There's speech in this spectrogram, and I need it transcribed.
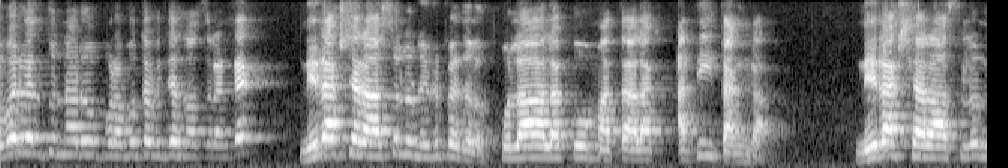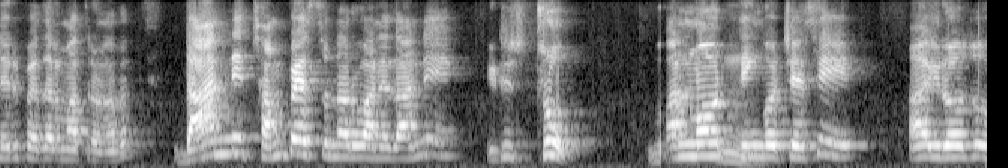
ఎవరు వెళ్తున్నారు ప్రభుత్వ విద్యా సంస్థలు అంటే? నిరక్షరాస్యులు నిరుపేదలు. కులాలకు మతాలకు అతీతంగా. నిరక్షరాస్యులు నిరుపేదలు మాత్రం ఉన్నారు. దాన్ని చంపేస్తున్నారు అనే దాన్ని it is true one more thing వచ్చేసి ఈరోజు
